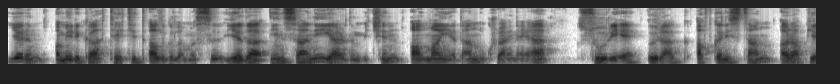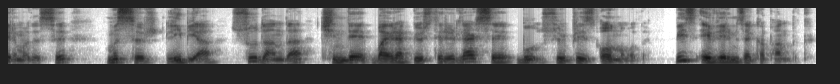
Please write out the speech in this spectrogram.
Yarın Amerika tehdit algılaması ya da insani yardım için Almanya'dan Ukrayna'ya, Suriye, Irak, Afganistan, Arap Yarımadası, Mısır, Libya, Sudan'da, Çin'de bayrak gösterirlerse bu sürpriz olmamalı. Biz evlerimize kapandık.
